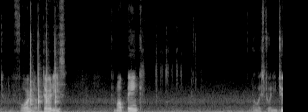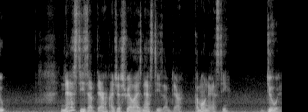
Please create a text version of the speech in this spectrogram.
24, no 30s. Come up, Bink. No S22. Nasty's up there. I just realized Nasty's up there. Come on, Nasty. Do it.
